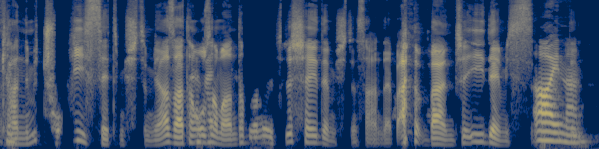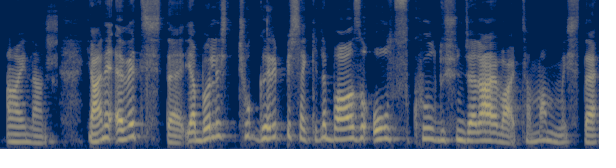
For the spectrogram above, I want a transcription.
kendimi çok iyi hissetmiştim ya. Zaten o Evet. zaman da bana, işte, şey demiştin sen de, ben bence iyi demişsin dem Aynen, aynen. Yani, evet, işte, ya, böyle, çok garip bir şekilde bazı old school düşünceler var, tamam mı? İşte,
